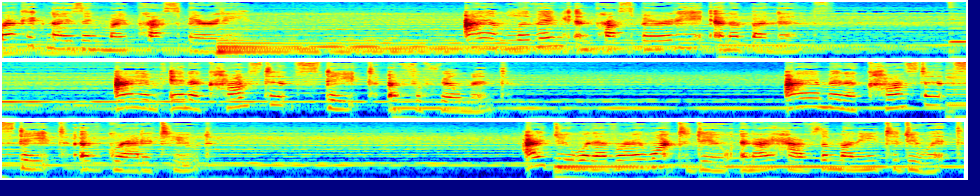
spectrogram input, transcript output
Recognizing my prosperity. I am living in prosperity and abundance. I am in a constant state of fulfillment. I am in a constant state of gratitude. I do whatever I want to do and I have the money to do it.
